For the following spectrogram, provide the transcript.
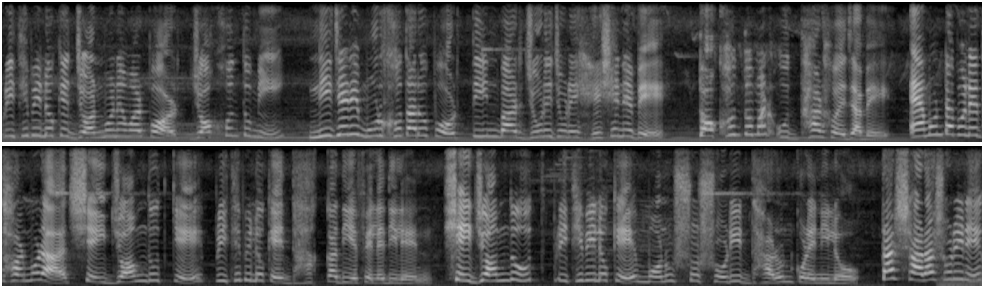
পৃথিবী লোকে জন্ম নেওয়ার পর যখন তুমি নিজেরই মূর্খতার উপর তিনবার জোরে জোরে হেসে নেবে, তখন তোমার উদ্ধার হয়ে যাবে। এমনটা বলে ধর্মরাজ সেই যমদূতকে পৃথিবীলোকে ধাক্কা দিয়ে ফেলে দিলেন। সেই যমদূত পৃথিবীলোকে মনুষ্য শরীর ধারণ করে নিল। তার সারা শরীরে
